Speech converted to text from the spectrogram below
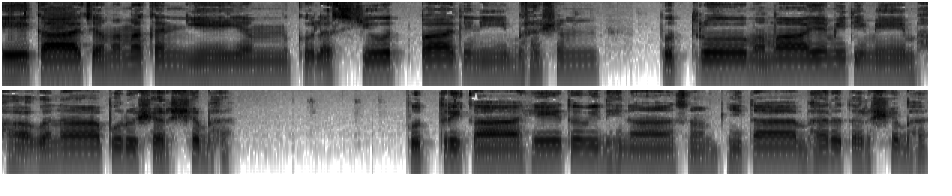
एका च मम कन्येयं कुलस्योत्पादिनी भृशं पुत्रो ममायमिति मे भावना पुरुषर्षभ। पुत्रिका हेतुविधिना संज्ञिता भरतर्षभ।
